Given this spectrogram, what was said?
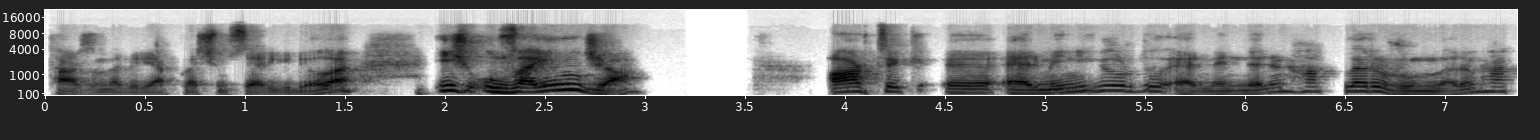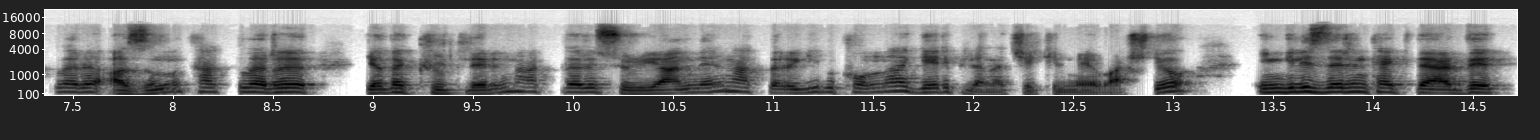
tarzında bir yaklaşım sergiliyorlar. İş uzayınca artık e, Ermeni yurdu, Ermenilerin hakları, Rumların hakları, azınlık hakları ya da Kürtlerin hakları, Süryanilerin hakları gibi konular geri plana çekilmeye başlıyor. İngilizlerin tek derdi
